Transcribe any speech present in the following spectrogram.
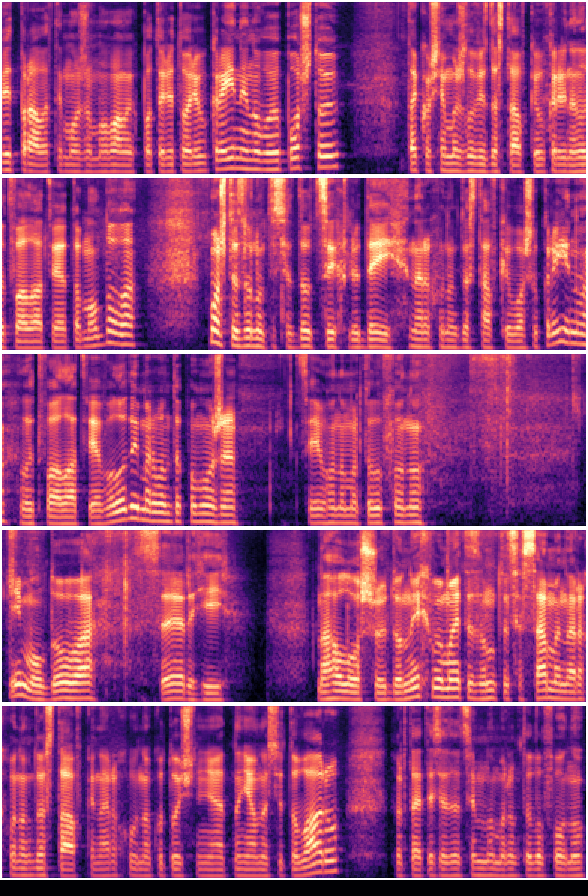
Відправити можемо вам їх по території України новою поштою. Також є можливість доставки Україна, Литва, Латвія та Молдова. Можете звернутися до цих людей на рахунок доставки в вашу країну. Литва, Латвія, Володимир вам допоможе. Це його номер телефону. І Молдова Сергій. Наголошую, до них ви маєте звернутися саме на рахунок доставки, на рахунок уточнення наявності товару. Звертайтеся за цим номером телефону.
